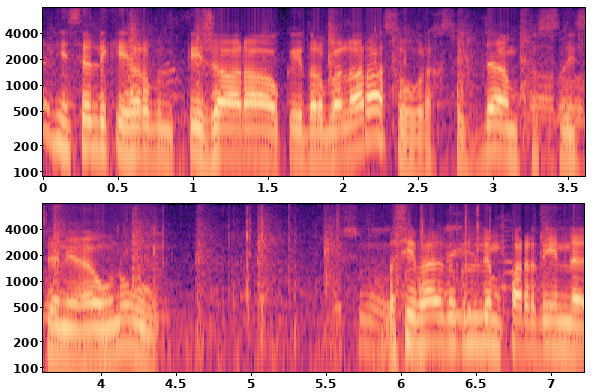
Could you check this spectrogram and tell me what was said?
الإنسان اللي كيهرب للتجاره وكيضرب على راسو راه خصو الدعم خص الإنسان يعاونو. ماشي بحال هذوك اللي مقرضين.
